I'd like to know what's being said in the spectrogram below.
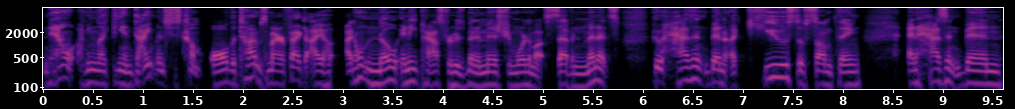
Now, I mean, like the indictments just come all the time. As a matter of fact, I I don't know any pastor who's been in ministry more than about seven minutes who hasn't been accused of something and hasn't been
